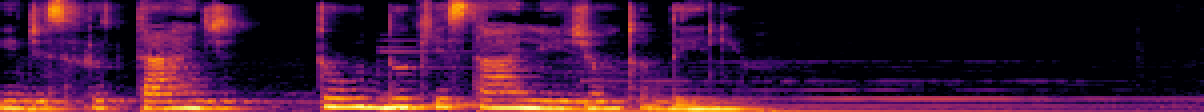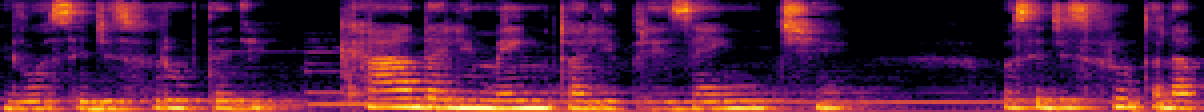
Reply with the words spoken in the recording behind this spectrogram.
e desfrutar de tudo que está ali junto dele. E você desfruta de cada alimento ali presente, você desfruta da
